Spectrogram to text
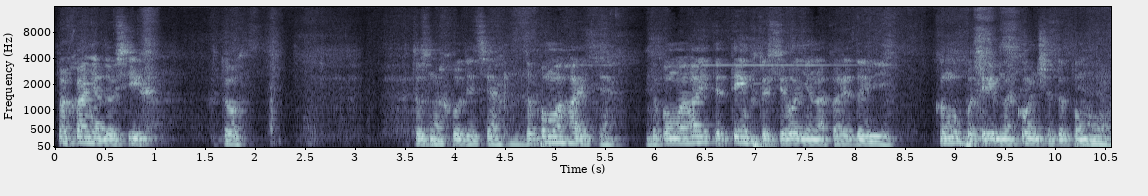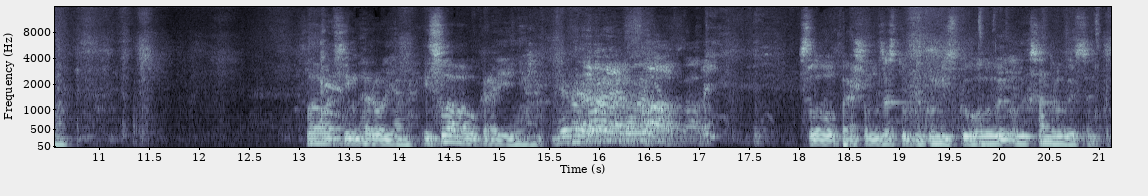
прохання до всіх, хто, хто знаходиться, допомагайте. Допомагайте тим, хто сьогодні на передовій, кому потрібна конча допомога. Слава всім героям і слава Україні! Слово першому заступнику міського голови Олександру Лисенку.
